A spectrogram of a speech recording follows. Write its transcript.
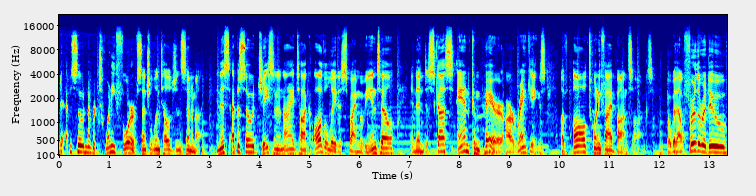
to episode number 24 of Central Intelligence Cinema. In this episode, Jason and I talk all the latest spy movie intel and then discuss and compare our rankings of all 25 Bond songs. But without further ado,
